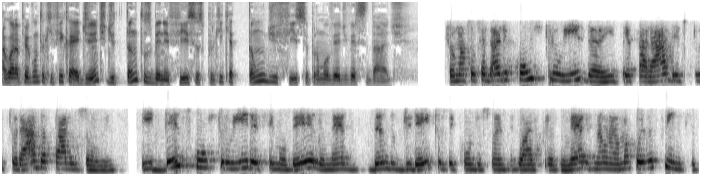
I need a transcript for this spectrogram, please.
Agora, a pergunta que fica é: diante de tantos benefícios, por que, que é tão difícil promover a diversidade? Foi uma sociedade construída e preparada e estruturada para os homens. E desconstruir esse modelo, né, dando direitos e condições iguais para as mulheres, não é uma coisa simples.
